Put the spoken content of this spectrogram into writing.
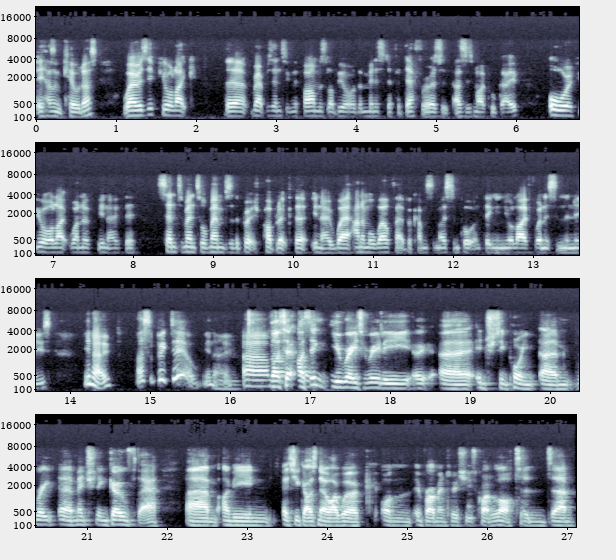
it hasn't killed us. Whereas if you're like the representing the farmers lobby or the minister for DEFRA, as, as is Michael Gove, or if you're like one of you know the sentimental members of the British public that you know where animal welfare becomes the most important thing in your life when it's in the news, you know that's a big deal. You know, um, I, th- I think you raise a really uh, uh interesting point um, re- uh, mentioning Gove there. Um, I mean, as you guys know, I work on environmental issues quite a lot, and um,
